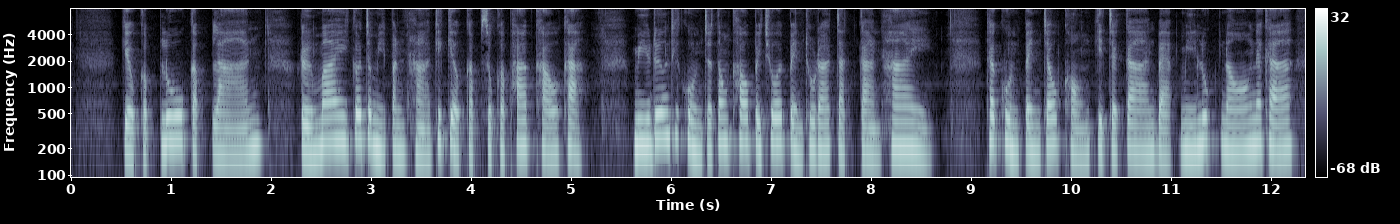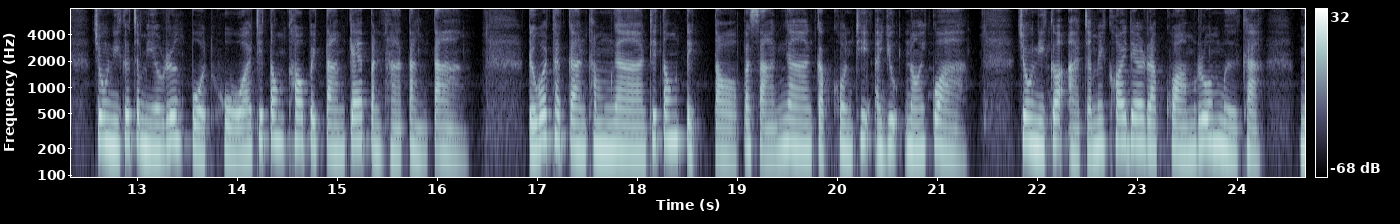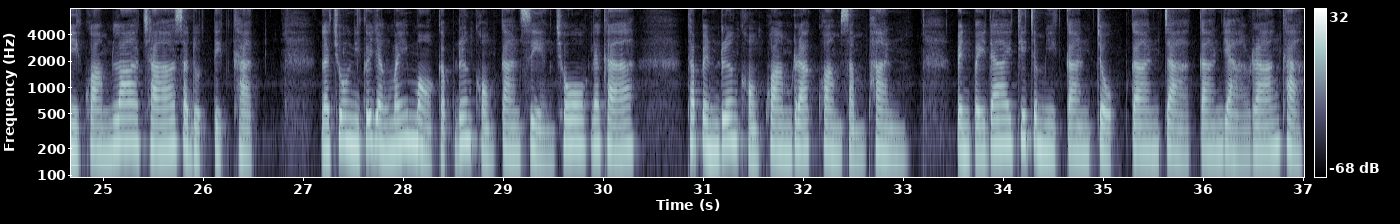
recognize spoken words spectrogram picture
เกี่ยวกับลูกกับหลาน หรือไม่ก็จะมีปัญหาที่เกี่ยวกับสุขภาพเขาค่ะ มีเรื่องที่คุณจะต้องเข้าไปช่วยเป็นธุระจัดการให้ ถ้าคุณเป็นเจ้าของกิจการแบบมีลูกน้องนะคะ ช่วงนี้ก็จะมีเรื่องปวดหัวที่ต้องเข้าไปตามแก้ปัญหาต่างๆ หรือว่าถ้าการทำงานที่ต้องติดต่อประสานงานกับคนที่อายุน้อยกว่า ช่วงนี้ก็อาจจะไม่ค่อยได้รับความร่วมมือค่ะ มีความล่าช้าสะดุดติดขัด และช่วงนี้ก็ยังไม่เหมาะกับเรื่องของการเสี่ยงโชคนะคะ ถ้าเป็นเรื่องของความรักความสัมพันธ์ เป็นไปได้ที่จะมีการจบการจากการหย่าร้างค่ะ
